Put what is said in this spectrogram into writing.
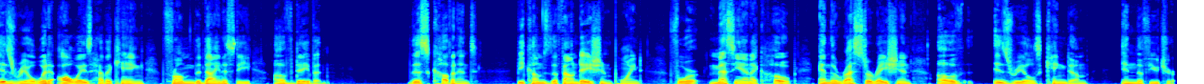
Israel would always have a king from the dynasty of David. This covenant becomes the foundation point for messianic hope and the restoration of Israel's kingdom in the future.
